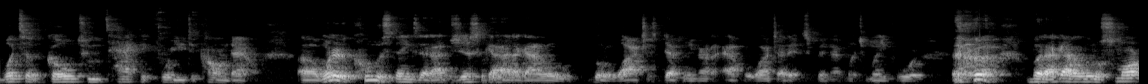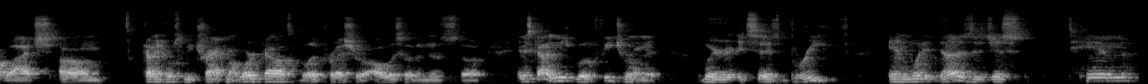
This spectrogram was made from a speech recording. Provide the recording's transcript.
what's a go-to tactic for you to calm down uh, one of the coolest things that i just got i got a little little watch it's definitely not an apple watch i didn't spend that much money for it, but i got a little smartwatch um, kind of helps me track my workouts blood pressure all this other new stuff and it's got a neat little feature on it where it says breathe and what it does is just 10,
